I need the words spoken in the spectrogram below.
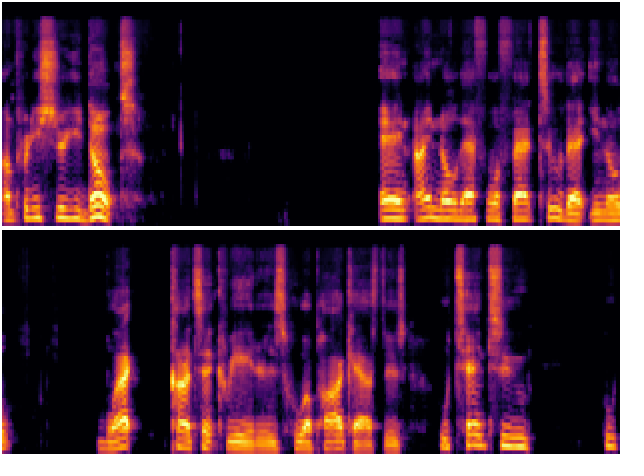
I'm pretty sure you don't. And I know that for a fact too that you know black content creators who are podcasters who tend to who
